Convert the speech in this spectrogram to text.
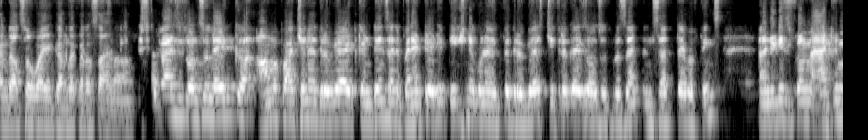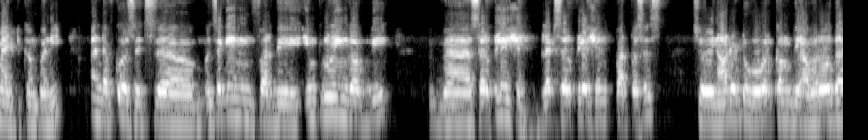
and also why Gandhaka Rasayana. Chitrakas is also like uh, Amapachana Dravya. It contains and penetrative Tikshna Guna Yukta Dravyas. Chitraka is also present in such type of things. And it is from Atrimed company. And of course, it's uh, once again for the improving of the uh, circulation, blood circulation purposes. So in order to overcome the avarodha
